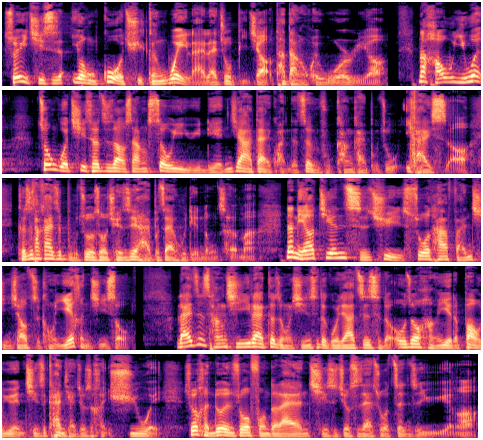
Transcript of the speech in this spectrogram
所以其实用过去跟未来来做比较，他当然会 worry 哦。那毫无疑问，中国汽车制造商受益于廉价贷款的政府慷慨补助，一开始哦，可是他开始补助的时候，全世界还不在乎电动车嘛？那你要坚持去说他反倾销指控，也很棘手。来自长期依赖各种形式的国家支持的欧洲行业的抱怨，其实看起来就是很虚伪。所以很多人说，冯德莱恩其实就是在说政治语言啊。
